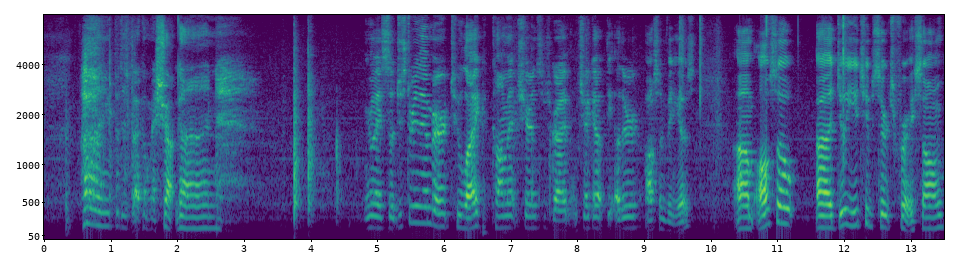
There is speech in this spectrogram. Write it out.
Let me put this back on my shotgun. Anyway, so just remember to like, comment, share, and subscribe, and check out the other awesome videos. Um, also, uh, do a YouTube search for a song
